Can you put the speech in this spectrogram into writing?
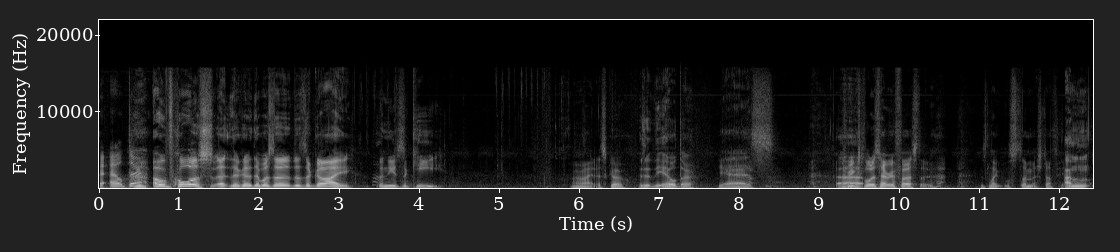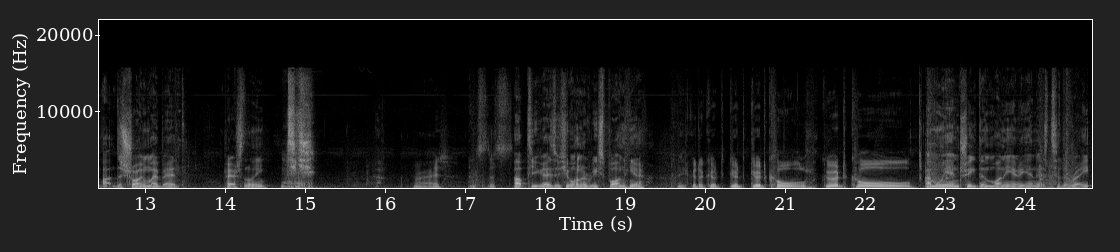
The elder? oh, of course. Uh, there, there was a there's a guy that needs the key. All right, let's go. Is it the Elder? Yes. Should we Uh, explore this area first, though? There's like so much stuff here. I'm uh, destroying my bed, personally. All right. That's that's Up to you guys if you want to respawn here. You got a good, good, good call. Good call. I'm only intrigued in one area and it's to the right.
